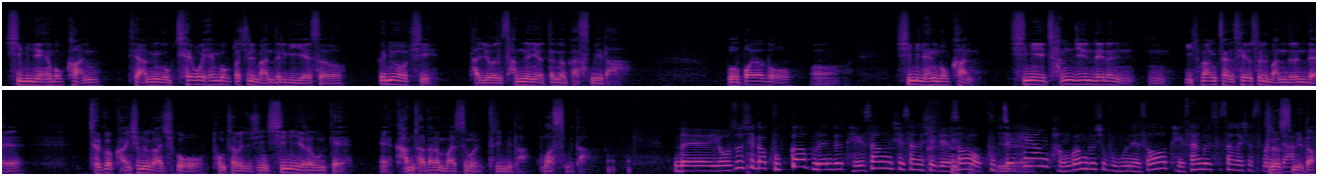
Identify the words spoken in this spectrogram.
시민이 행복한 대한민국 최고의 행복도시를 만들기 위해서 끊임없이 달려온 3년이었던 것 같습니다. 무엇보다도 어, 시민이 행복한 시민이 참지운되는 음, 이 희망찬 새여수를 만드는데 적극 관심을 가지고 동참해 주신 시민 여러분께 예, 감사하다는 말씀을 드립니다. 고맙습니다. 네, 여수시가 국가 브랜드 대상 시상식에서 국제 예. 해양 관광도시 부문에서 대상을 수상하셨습니다. 그렇습니다.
